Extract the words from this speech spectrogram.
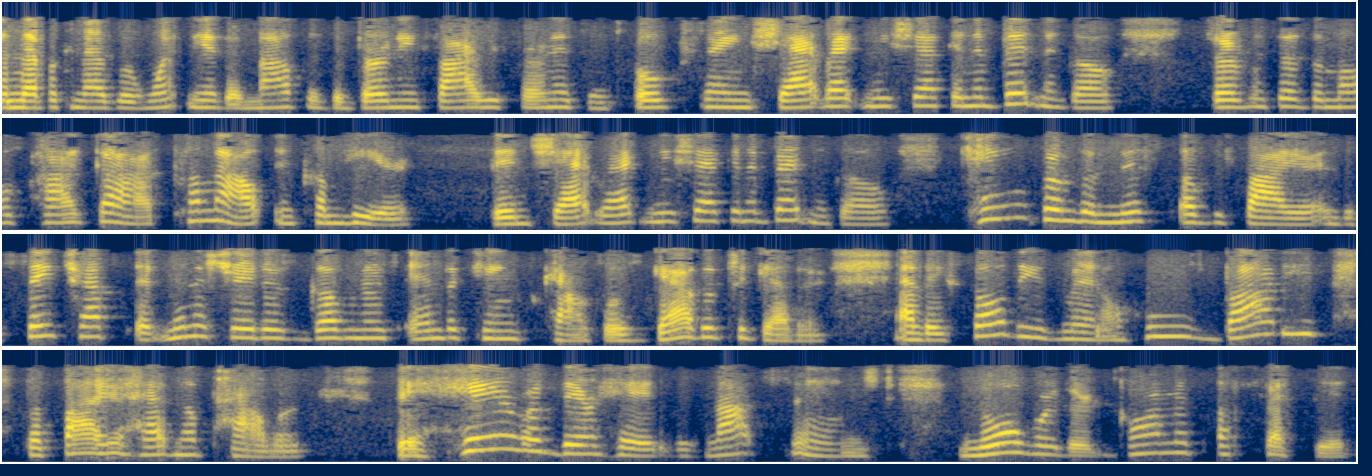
And Nebuchadnezzar went near the mouth of the burning fiery furnace and spoke, saying, Shadrach, Meshach, and Abednego, servants of the Most High God, come out and come here. Then Shadrach, Meshach, and Abednego came from the midst of the fire, and the satraps, administrators, governors, and the king's counselors gathered together. And they saw these men on whose bodies the fire had no power. The hair of their head was not singed, nor were their garments affected,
